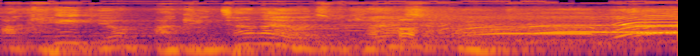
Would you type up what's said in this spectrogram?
아 케이크요? 아 괜찮아요 좀 기다리시면 아귀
